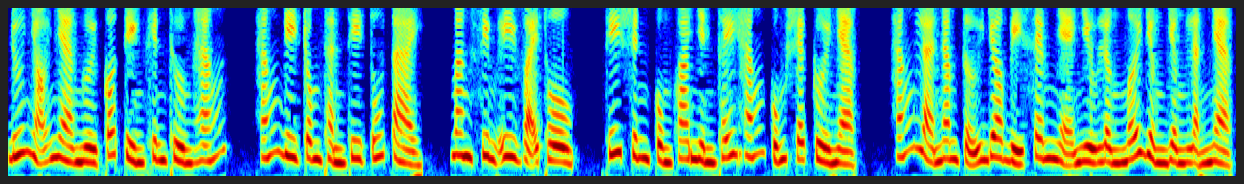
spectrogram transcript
đứa nhỏ nhà người có tiền khinh thường hắn hắn đi trong thành thi tú tài, mang xiêm y vải thô, thí sinh cùng khoa nhìn thấy hắn cũng sẽ cười nhạt, hắn là nam tử do bị xem nhẹ nhiều lần mới dần dần lạnh nhạt,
